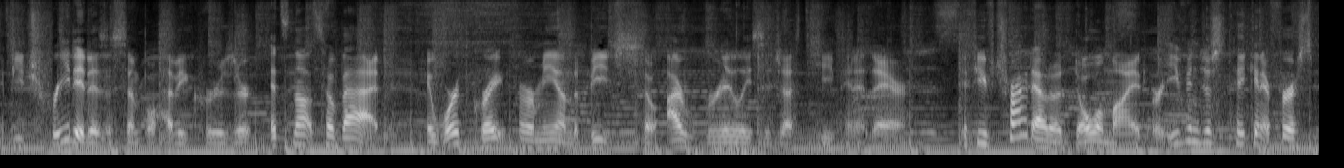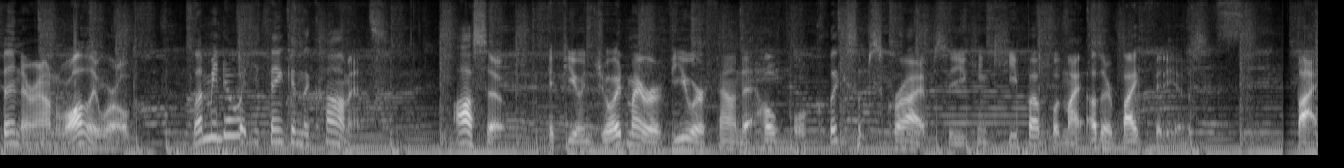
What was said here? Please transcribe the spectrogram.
If you treat it as a simple heavy cruiser, it's not so bad. It worked great for me on the beach, so I really suggest keeping it there. If you've tried out a Dolomite or even just taken it for a spin around Wally World, let me know what you think in the comments. Also, if you enjoyed my review or found it helpful, click subscribe so you can keep up with my other bike videos. Bye.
